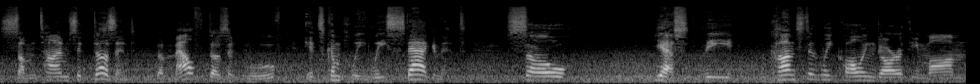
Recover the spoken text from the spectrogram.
sometimes it doesn't. The mouth doesn't move, it's completely stagnant. So, yes, the constantly calling Dorothy mom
